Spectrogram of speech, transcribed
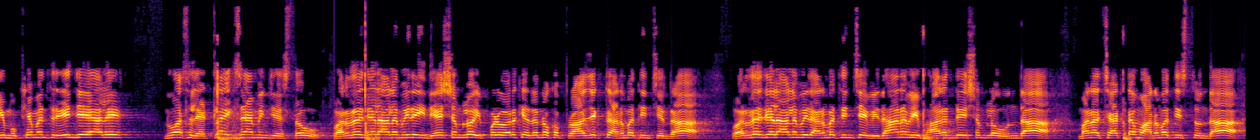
ఈ ముఖ్యమంత్రి ఏం చేయాలి? నువ్వు అసలు ఎట్లా ఎగ్జామిన్ చేస్తావు? వరద జలాల మీద ఈ దేశంలో ఇప్పటి వరకు ఏదైనా ఒక ప్రాజెక్టు అనుమతించిందా? వరద జలాల మీద అనుమతించే విధానం ఈ భారతదేశంలో ఉందా? మన చట్టం అనుమతిస్తుందా?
